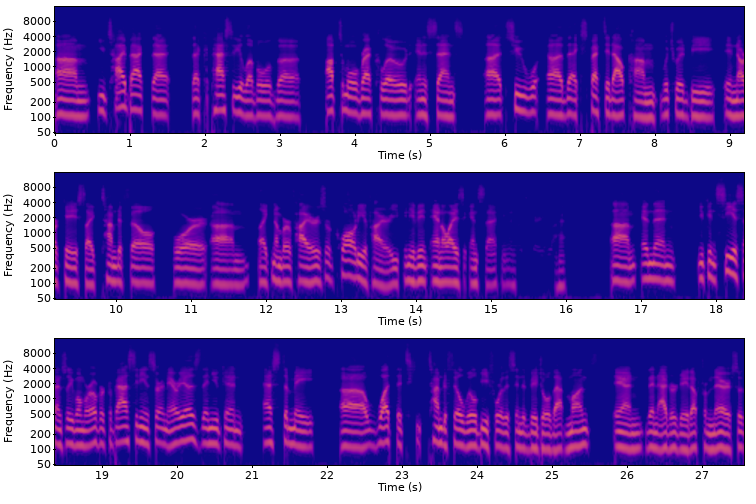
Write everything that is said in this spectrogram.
um, you tie back that that capacity level, the optimal rec load, in a sense, uh, to uh, the expected outcome, which would be in our case like time to fill or um, like number of hires or quality of hire. You can even analyze against that, even though it's very lacked. Um, and then you can see essentially when we're over capacity in certain areas, then you can estimate uh, what the t- time to fill will be for this individual that month and then aggregate up from there. So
